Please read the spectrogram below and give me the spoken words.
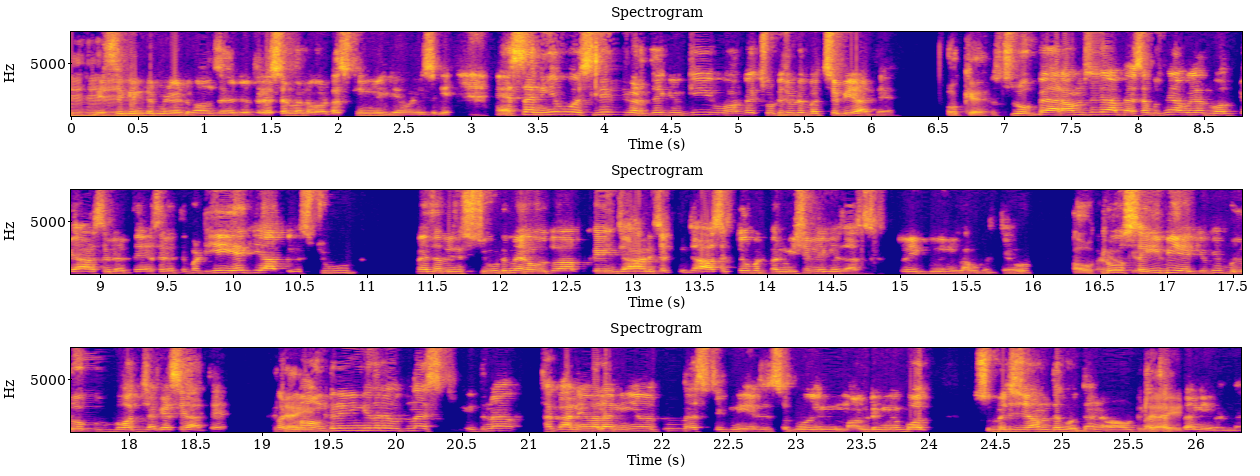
बेसिक इंटरमीडिएट एडवांस है रिफ्रेशर मैंने वाटर स्कीइंग में किया वहीं से किया। ऐसा नहीं है वो इसलिए करते हैं क्योंकि वहाँ पे छोटे छोटे बच्चे भी आते हैं। ओके स्लो पे आराम से आप ऐसा कुछ नहीं आपके साथ बहुत प्यार से रहते हैं ऐसे रहते हैं। बट ये है कि आप इंस्टीट्यूट में जब इंस्टीट्यूट में हो तो आप कहीं जा नहीं सकते। जा सकते हो बट परमिशन लेके जा सकते हो एक दो दिन अलाउ करते हो। Okay, वो okay. सही भी है क्योंकि लोग बहुत जगह से आते हैं। बट माउंटेनिंग की तरह उतना इतना थकाने वाला नहीं है उतना स्ट्रिक्ट नहीं है। जैसे वो इन माउंटेनिंग में बहुत सुबह से शाम तक होता है ना वहाँ उतना थकता नहीं बंदा।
